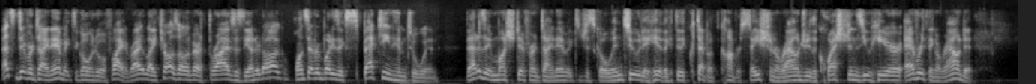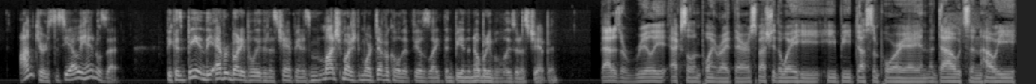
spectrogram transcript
That's a different dynamic to go into a fight, right? Like Charles Oliveira thrives as the underdog once everybody's expecting him to win. That is a much different dynamic to just go into, to hear the, the type of conversation around you, the questions you hear, everything around it. I'm curious to see how he handles that. Because being the everybody believes in his champion is much, much more difficult, it feels like, than being the nobody believes in his champion. That is a really excellent point right there, especially the way he he beat Dustin Poirier and the doubts and how he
